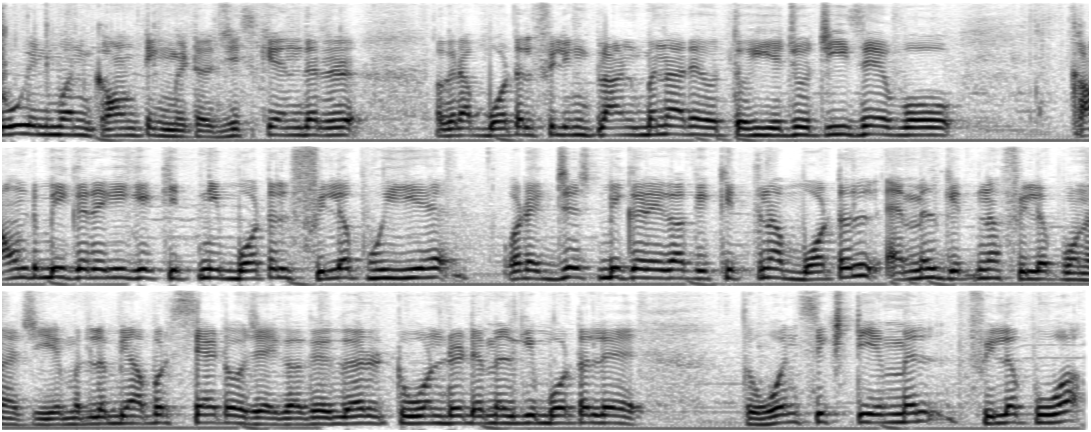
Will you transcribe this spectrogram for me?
two in one counting meter जिसके अंदर अगर आप बॉटल फिलिंग प्लांट बना रहे हो तो ये जो चीज़ है, वो काउंट भी करेगी कि कितनी बॉटल फिलअप हुई है और एडजस्ट भी करेगा कि कितना बॉटल एम कितना फिलअप होना चाहिए। मतलब यहाँ पर सेट हो जाएगा कि अगर 200 हंड्रेड की बॉटल है तो 160 सिक्सटी फिलअप हुआ।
